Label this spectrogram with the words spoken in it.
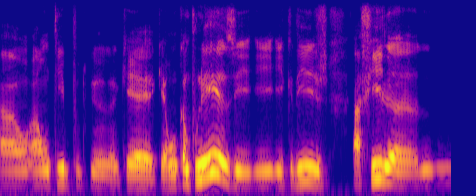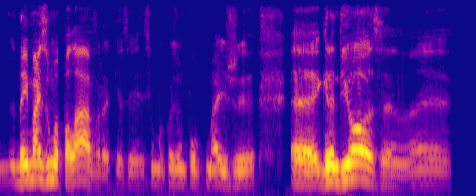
há um, há um tipo que é, que é um camponês e, e, e, que diz à filha nem mais uma palavra, quer dizer, assim, uma coisa um pouco mais uh, grandiosa, é?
